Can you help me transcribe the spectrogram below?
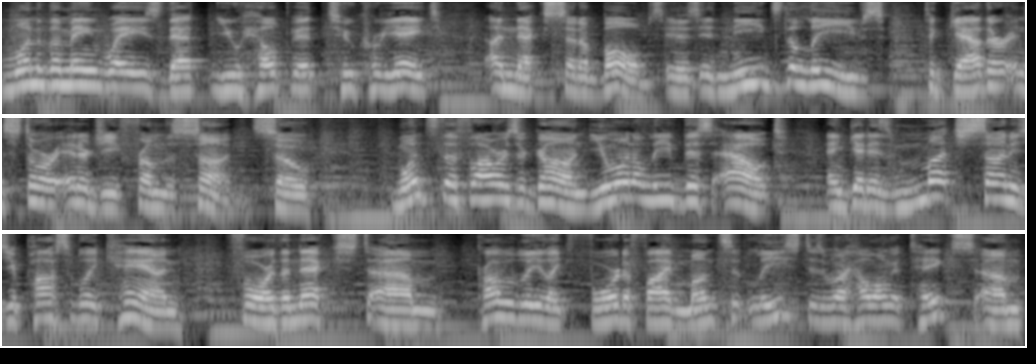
one of the main ways that you help it to create a next set of bulbs is it needs the leaves to gather and store energy from the sun. So once the flowers are gone, you want to leave this out and get as much sun as you possibly can for the next um, probably like four to five months at least is what how long it takes. Um,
